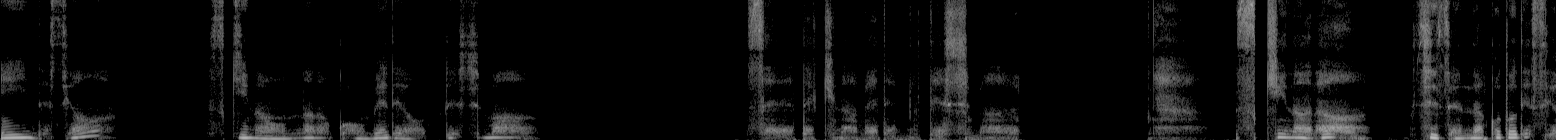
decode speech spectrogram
いいんですよ。好きな女の子を目で追ってしまう。性的な目で見てしまう。好きなら自然なことですよ。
